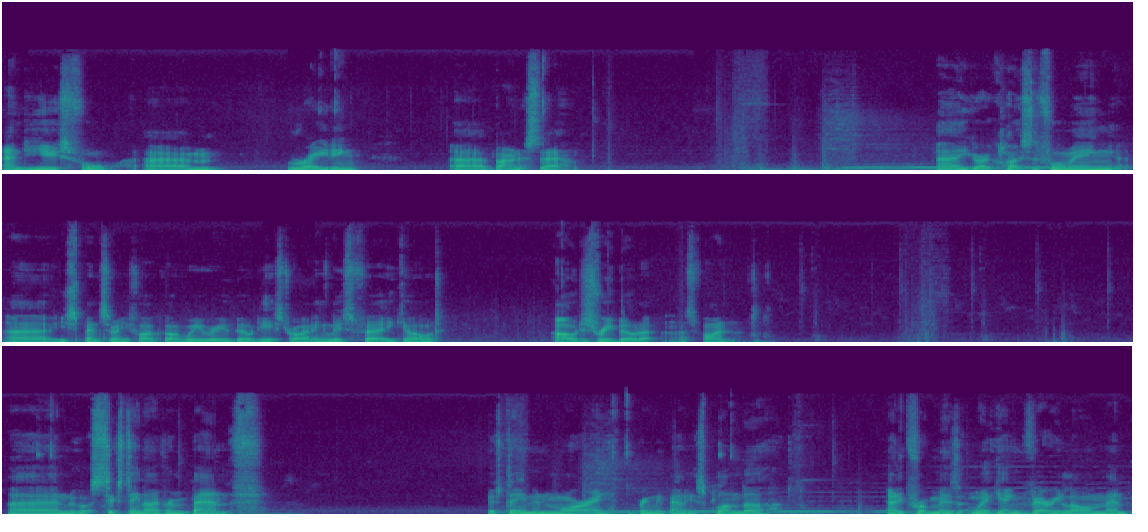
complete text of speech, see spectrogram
and useful um, raiding uh, bonus there. Uh, you grow closer to forming. Uh, you spend 75 gold. We rebuild the East Riding. Lose 30 gold. I'll just rebuild it. That's fine. And we've got 16 over in Banff. 15 in Moray. Bring me bounty plunder. The only problem is we're getting very low on men.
